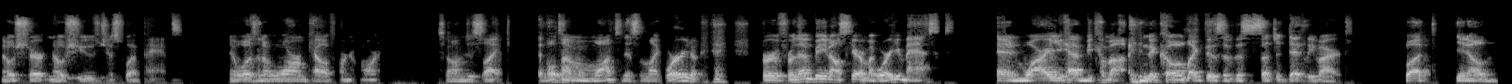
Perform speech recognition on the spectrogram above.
no shirt, no shoes, just sweatpants. It wasn't a warm California morning, so I'm just like the whole time I'm watching this, I'm like, where for for them being all scared, I'm like, where are your masks? And why are you having me come out in the cold like this if this is such a deadly virus? But you know,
